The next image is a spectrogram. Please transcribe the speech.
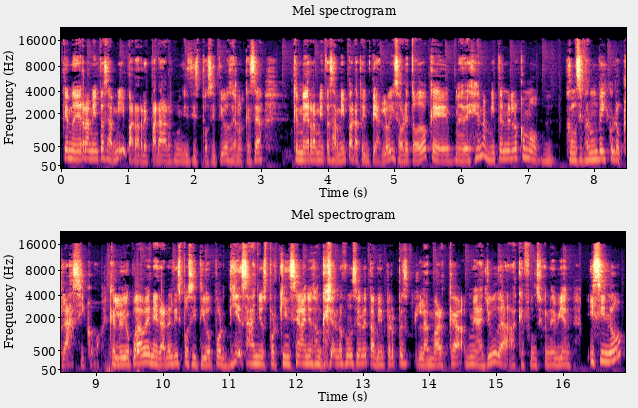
que me dé herramientas a mí para reparar mis dispositivos en lo que sea, que me dé herramientas a mí para pimpearlo y sobre todo que me dejen a mí tenerlo como, como si fuera un vehículo clásico, que yo pueda venerar el dispositivo por 10 años, por 15 años, aunque ya no funcione también, pero pues la marca me ayuda a que funcione bien. Y si no,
